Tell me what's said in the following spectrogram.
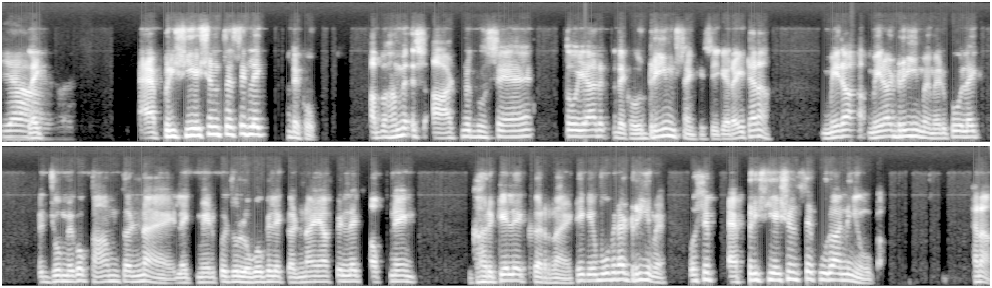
लाइक एप्रिसिएशन से सिर्फ़ लाइक देखो अब हम इस आर्ट में घुसे हैं तो यार देखो ड्रीम्स हैं किसी के राइट है ना? मेरा मेरा ड्रीम है मेरे को लाइक जो मेरे को काम करना है लाइक मेरे को जो लोगों के लिए करना है या फिर लाइक अपने घर के लिए करना है ठीक है? वो मेरा ड्रीम है वो सिर्फ़ एप्रिसिएशन से पूरा नहीं होगा है ना?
